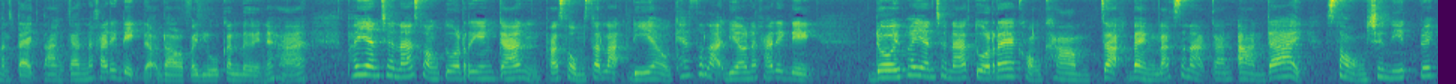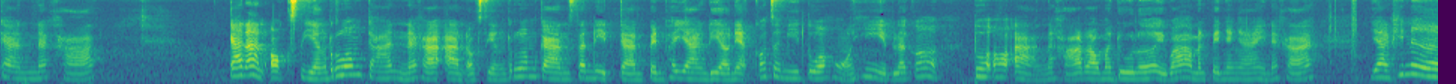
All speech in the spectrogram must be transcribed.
มันแตกต่างกันนะคะ เด็กๆ เดี๋ยวเราไปรู้กันเลยนะคะ พยัญชนะสองตัวเรียงกัน ผสมสระเดียว แค่สระเดียวนะคะ เด็กๆ โดยพยัญชนะตัวแรกของคำจะแบ่งลักษณะการอ่านได้ 2 ชนิดด้วยกันนะคะ การอ่านออกเสียงร่วมกันนะคะ อ่านออกเสียงร่วมกันสนิทกันเป็นพยางค์เดียวเนี่ยก็จะมีตัวหอหีบแล้วก็ตัวออ่างนะคะ เรามาดูเลยว่ามันเป็นยังไงนะคะ อย่างที่หนึ่ง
